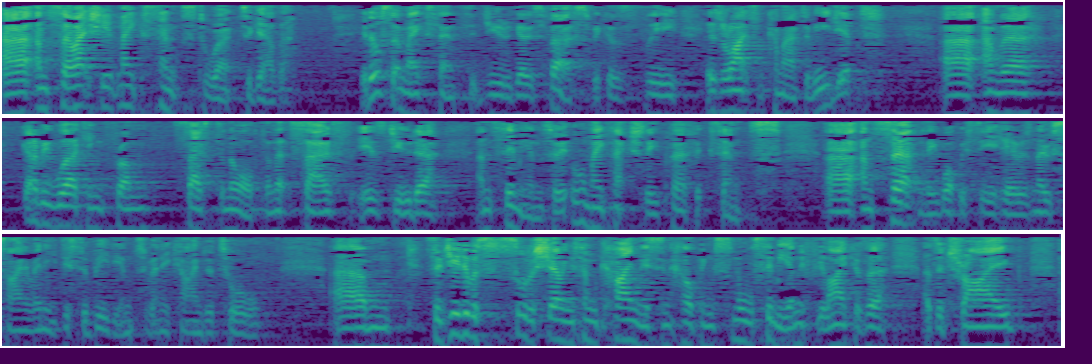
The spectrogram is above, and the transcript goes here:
Uh, and so actually, it makes sense to work together. It also makes sense that Judah goes first because the Israelites have come out of Egypt uh, and they're going to be working from south to north, and that south is Judah and Simeon. So it all makes actually perfect sense. Uh, and certainly what we see here is no sign of any disobedience of any kind at all. Um, so Judah was sort of showing some kindness in helping small Simeon, if you like, as a, as a tribe,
